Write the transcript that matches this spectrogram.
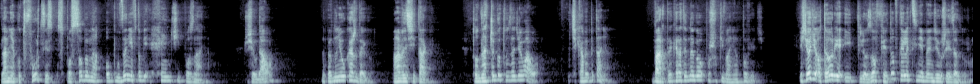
dla mnie jako twórcy jest sposobem na obudzenie w tobie chęci poznania. Czy się udało? Na pewno nie u każdego. A nawet jeśli tak, to dlaczego to zadziałało? Ciekawe pytania. Warte kreatywnego poszukiwania odpowiedzi. Jeśli chodzi o teorię i filozofię, to w tej lekcji nie będzie już jej za dużo.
